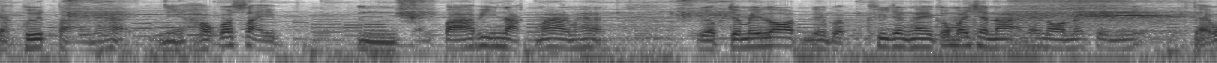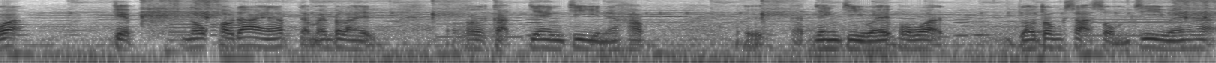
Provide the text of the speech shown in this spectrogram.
จากพืชตายนะฮะนี่เขาก็ใส่ใส่ปลาพี่หนักมากนะฮะเกือบจะไม่รอดเลยแบบคือยังไงก็ไม่ชนะแน่นอนนะเกมนี้ แต่ว่าเก็บนกเขาได้นะครับ แต่ไม่เป็นไรก็กัดแย่งจี้นะครับกัดแย่งจี้ไว้เพราะว่าเราต้องสะสมจี้ไว้นะฮะ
